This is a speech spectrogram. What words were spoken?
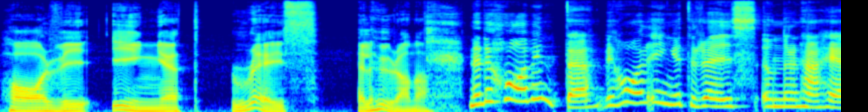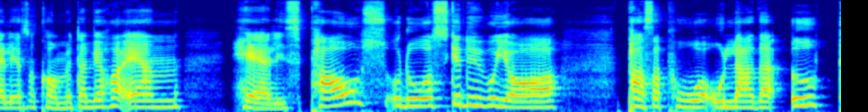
har vi inget race, eller hur Anna? Nej, det har vi inte. Vi har inget race under den här helgen som kommer, utan vi har en helgs paus och då ska du och jag passa på att ladda upp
